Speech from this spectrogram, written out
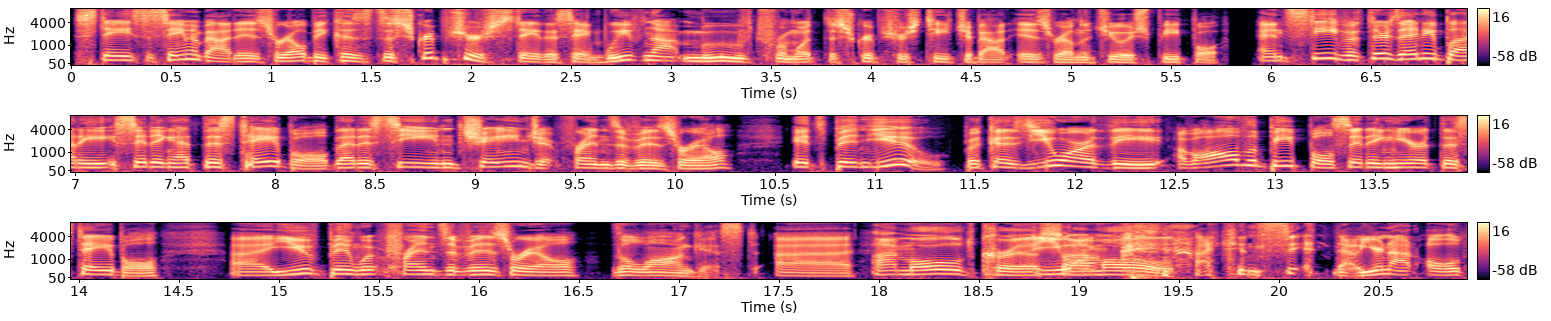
stays the same about Israel because the scriptures stay the same. We've not moved from what the scriptures teach about Israel and the Jewish people. And Steve, if there's anybody sitting at this table that has seen change at Friends of Israel, it's been you because you are the, of all the people sitting here at this table, uh, you've been with Friends of Israel the longest. Uh, I'm old, Chris. I'm are, old. I can see. No, you're not old.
